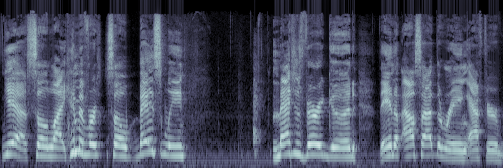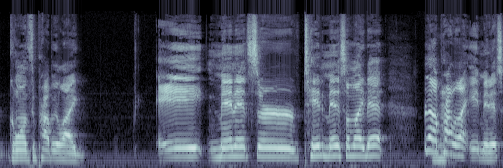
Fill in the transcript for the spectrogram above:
yeah, so like him and vers- so basically match is very good. They end up outside the ring after going through probably like eight minutes or ten minutes, something like that. No, probably like eight minutes.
